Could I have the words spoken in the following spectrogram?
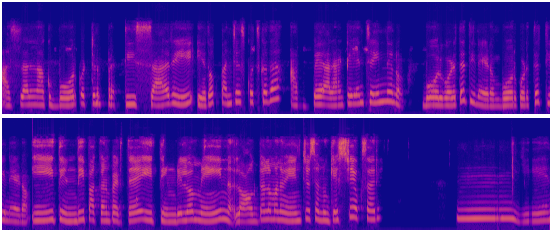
అసలు నాకు బోర్ కొట్టిన ప్రతిసారి ఏదో ఒక పని చేసుకోవచ్చు కదా. అబ్బే అలాంటి ఏం చేయను నేను. బోర్ కొడితే తినేయడం బోర్ కొడితే తినేయడం. ఈ తిండి పక్కన పెడితే ఈ తిండిలో మెయిన్ లాక్డౌన్లో మనం ఏం చూసాం? నువ్వు గెస్ట్ చేయి ఒకసారి. మ్మ్, ఏం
